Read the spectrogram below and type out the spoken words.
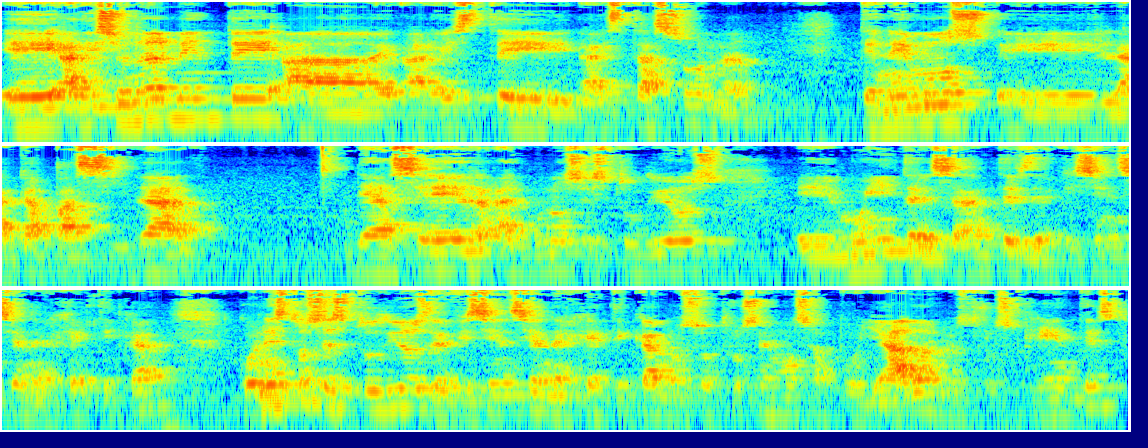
Eh, adicionalmente a, a, este, a esta zona tenemos la capacidad de hacer algunos estudios eh, muy interesantes de eficiencia energética. Con estos estudios de eficiencia energética nosotros hemos apoyado a nuestros clientes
